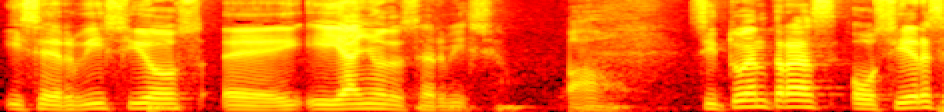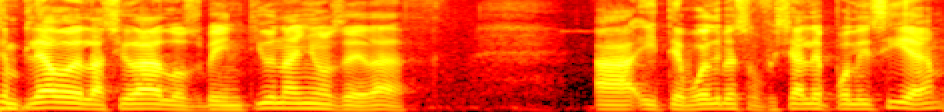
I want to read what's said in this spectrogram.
y servicios eh, y y años de servicio. Wow. Si tú entras o si eres empleado de la ciudad a los 21 años de edad ah, y te vuelves oficial de policía,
